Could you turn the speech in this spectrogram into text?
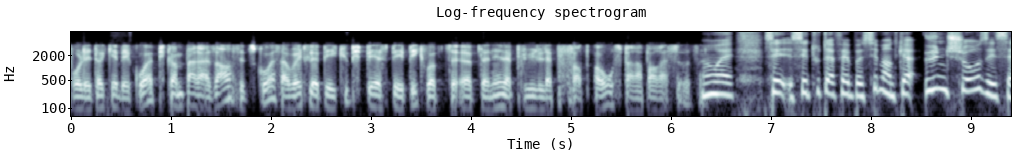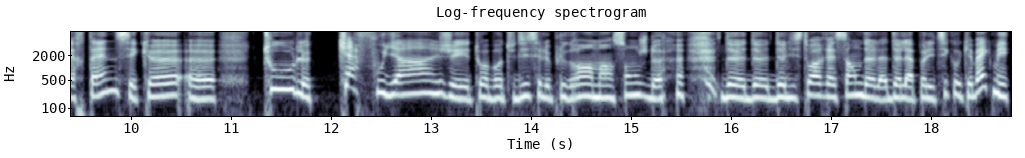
pour l'État québécois. Puis comme par hasard, c'est quoi, ça va être le PQ puis PSPP qui va obtenir la plus la plus forte hausse par rapport à ça. Oui, c'est tout à fait possible. En tout cas, une chose est certaine, c'est que euh, tout le cafouillage et toi bon tu dis c'est le plus grand mensonge de de, de, de l'histoire récente de la, de la, politique au Québec mais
